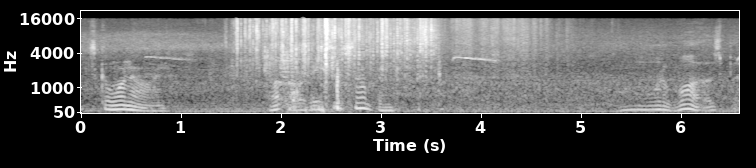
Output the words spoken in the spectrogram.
What's going on? Uh-oh, they see something. I don't know what it was, but...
